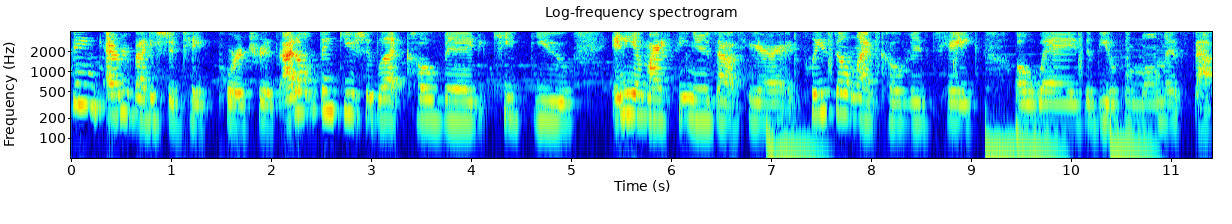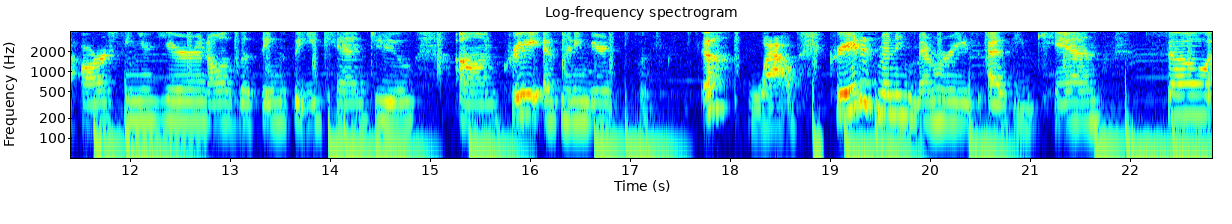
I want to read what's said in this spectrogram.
think everybody should take portraits. I don't think you should let COVID keep you, any of my seniors out here, please don't let COVID take away the beautiful moments that are senior year and all of the things that you can do. Um, create as many mirror, wow, create as many memories as you can. So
